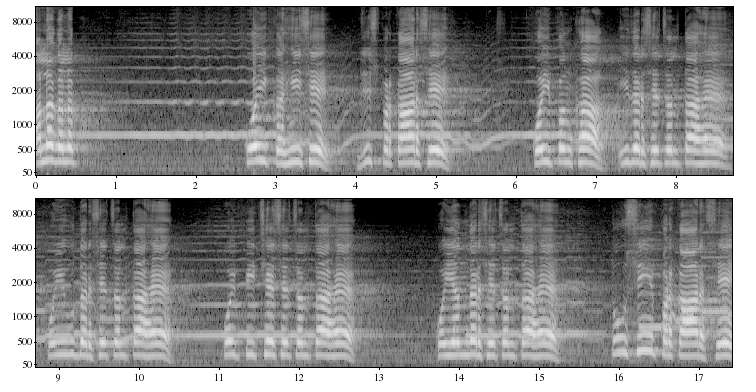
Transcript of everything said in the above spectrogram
अलग अलग कोई कहीं से, जिस प्रकार से कोई पंखा इधर से चलता है, कोई उधर से चलता है, कोई पीछे से चलता है, कोई अंदर से चलता है तो उसी प्रकार से।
